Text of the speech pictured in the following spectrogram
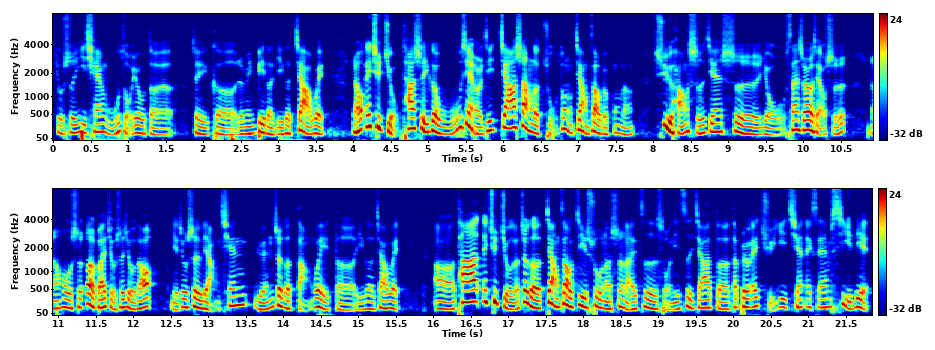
就是一千五左右的这个人民币的一个价位。然后 H 九它是一个无线耳机，加上了主动降噪的功能，续航时间是有三十二小时，然后是二百九十九刀，也就是两千元这个档位的一个价位。呃，它 H 九的这个降噪技术呢，是来自索尼自家的 WH 一千 XM 系列，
